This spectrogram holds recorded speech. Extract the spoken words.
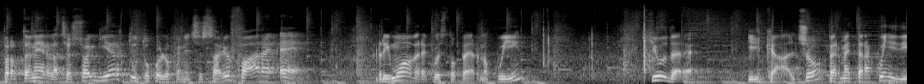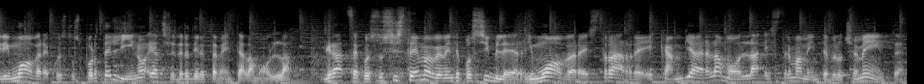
Per ottenere l'accesso al gear tutto quello che è necessario fare è rimuovere questo perno qui, chiudere il calcio permetterà quindi di rimuovere questo sportellino e accedere direttamente alla molla. Grazie a questo sistema è ovviamente possibile rimuovere, estrarre e cambiare la molla estremamente velocemente.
